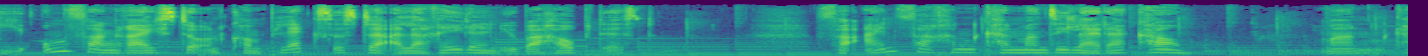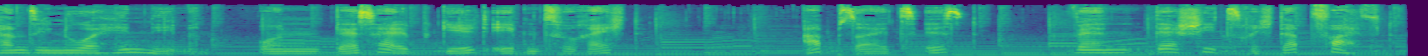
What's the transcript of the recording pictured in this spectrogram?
die umfangreichste und komplexeste aller Regeln überhaupt ist. Vereinfachen kann man sie leider kaum. Man kann sie nur hinnehmen. Und deshalb gilt eben zu Recht, Abseits ist, wenn der Schiedsrichter pfeift.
